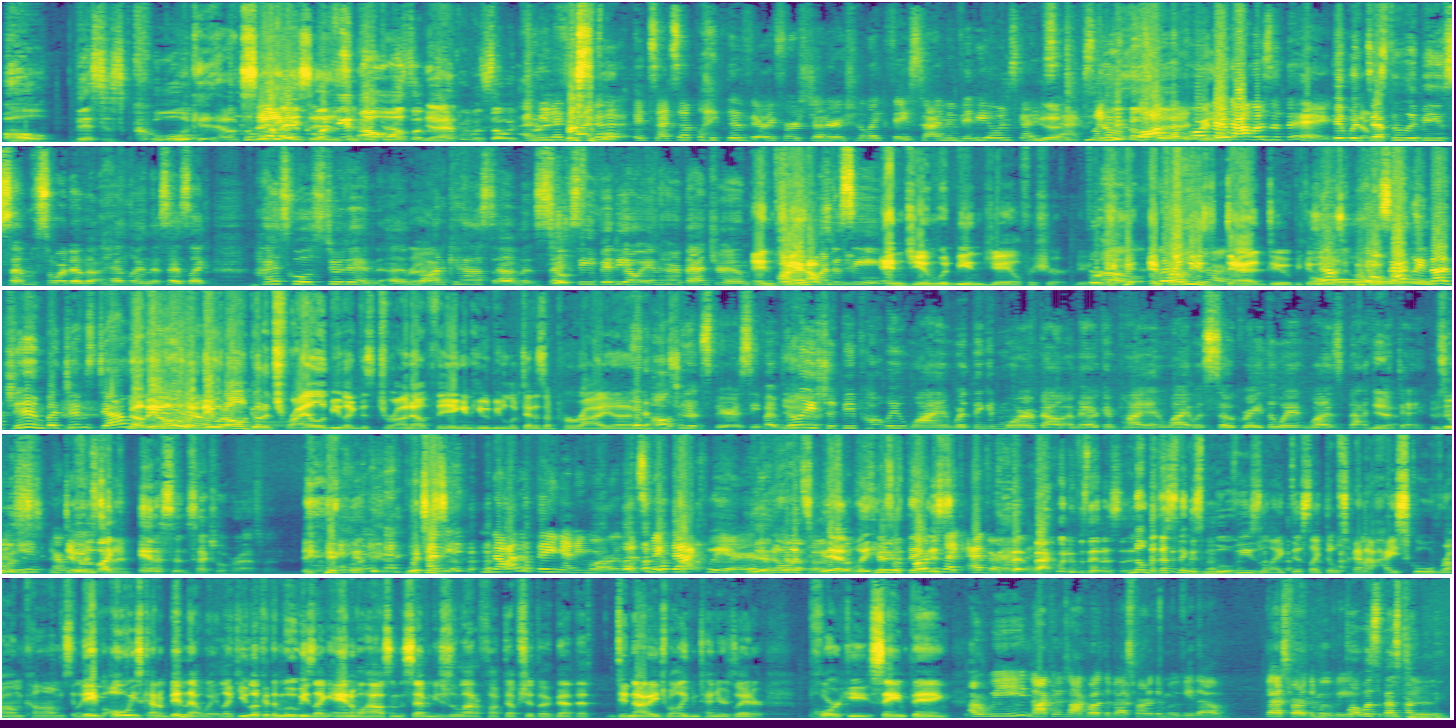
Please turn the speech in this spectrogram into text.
oh, this is cool. Look at how exciting Like, this Look is. at how girl- awesome yeah. everyone's so intrigued. I mean, it First of kind all- of it sets up like the very first generation of like FaceTime and video and Skype Yeah. sex, like No, long exactly. before that that was a thing. It would That was- definitely be some sort of a headline that says like high school student uh, Right. broadcast um, sexy video in her bedroom And for Jim- everyone to see. And Jim would be in jail for sure, dude. For sure. Oh, and for probably his sure. dad too, because no, he's- exactly, not Jim, but Jim's dad. No, they all would. They would all go to trial. It'd be like this drawn out thing, and he would be looked at as a pariah and It'd a all be conspiracy, but really Yeah. it should be probably why we're thinking more about American Pie and why it was so great the way it was back Yeah, in the day. it was, It a- was- a I mean, it different was like time. innocent sexual harassment. Which I is, mean, not a thing anymore. Let's make that clear. you know what's yeah. Well, here's the thing Or I mean, like ever. Back when it was innocent. No, but that's the thing is movies like this, like those kind of high school rom coms, they've always kind of been that way. Like you look at the movies like Animal House in the seventies, there's a lot of fucked up shit like that that did not age well even ten years later. Porky, same thing. Are we not going to talk about the best part of the movie though? Best part of the movie. What was the best Let's part of the movie?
